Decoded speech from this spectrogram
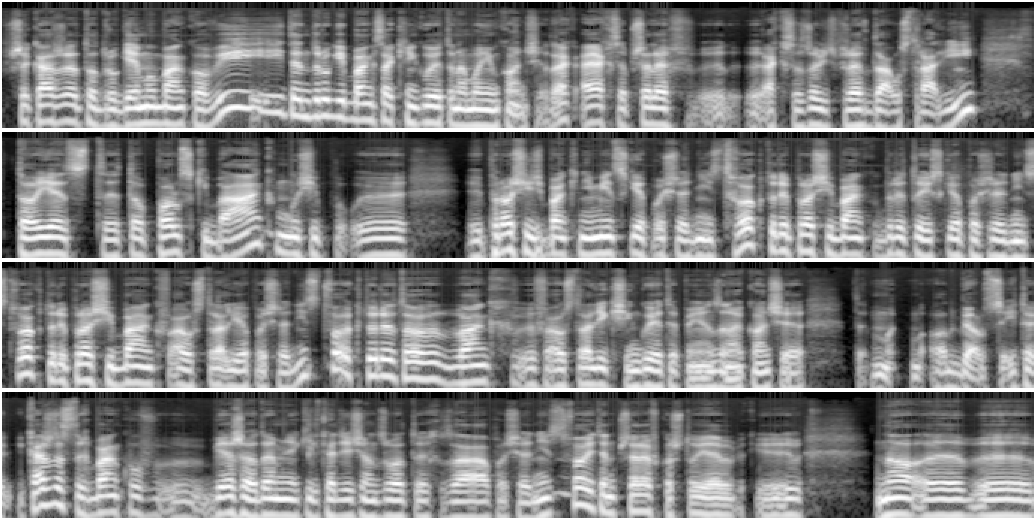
przekaże to drugiemu bankowi i ten drugi bank zaksięguje to na moim koncie, tak? A jak chcę przelew, jak chcę zrobić przelew do Australii, to jest to polski bank, musi y, prosić bank niemiecki o pośrednictwo, który prosi bank brytyjski o pośrednictwo, który prosi bank w Australii o pośrednictwo, który to bank w Australii księguje te pieniądze na koncie odbiorcy. I, te, I każdy z tych banków bierze ode mnie kilkadziesiąt złotych za pośrednictwo i ten przelew kosztuje y, no, y, y,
